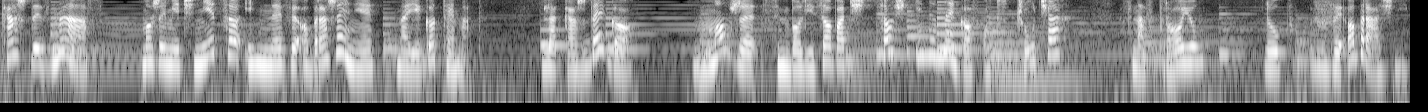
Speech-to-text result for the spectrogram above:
Każdy z nas może mieć nieco inne wyobrażenie na jego temat. Dla każdego może symbolizować coś innego w odczuciach, w nastroju lub w wyobraźni.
